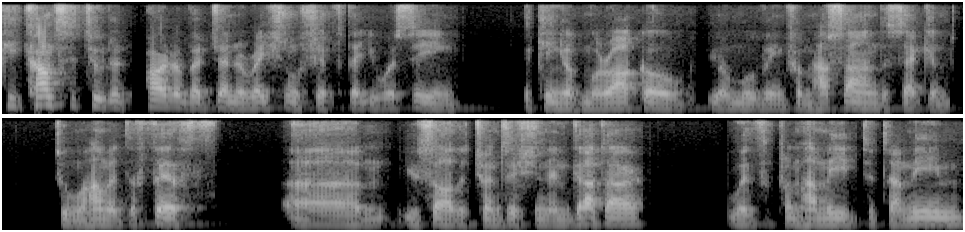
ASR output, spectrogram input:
he constituted part of a generational shift that you were seeing. The king of Morocco, you know, moving from Hassan II to Muhammad V. Um, you saw the transition in Qatar with from Hamid to Tamim.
